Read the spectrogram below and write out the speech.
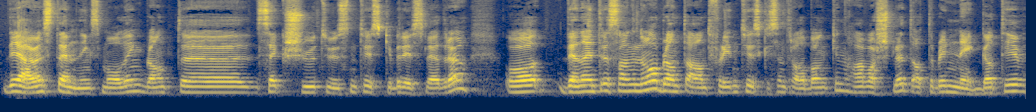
Det er jo en stemningsmåling blant uh, 6000-7000 tyske bedriftsledere. Og Den er interessant nå, bl.a. fordi den tyske sentralbanken har varslet at det blir negativ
